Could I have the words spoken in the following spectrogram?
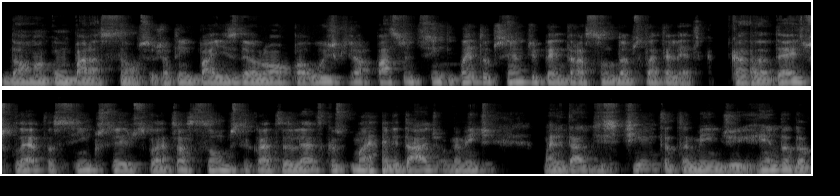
dar uma comparação, você já tem países da Europa hoje que já passam de 50% de penetração da bicicleta elétrica. Cada 10 bicicletas, 5, 6 bicicletas já são bicicletas elétricas, com uma realidade, obviamente, uma realidade distinta também de renda da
